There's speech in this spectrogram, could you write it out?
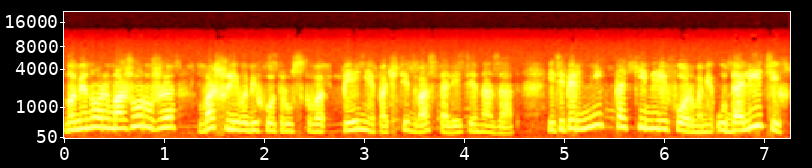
Но минор и мажор уже вошли в обиход русского пения почти два столетия назад, и теперь никакими реформами удалить их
